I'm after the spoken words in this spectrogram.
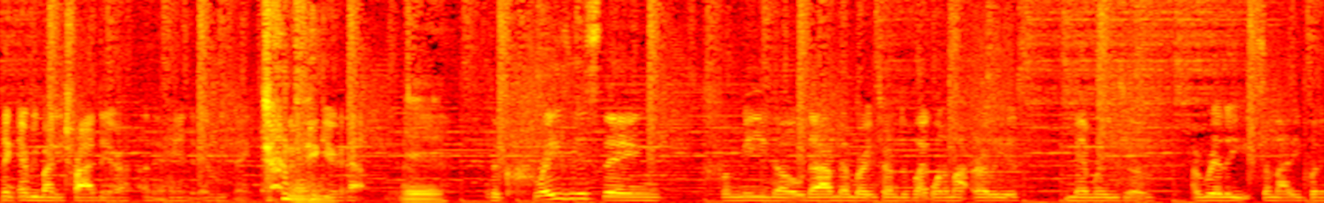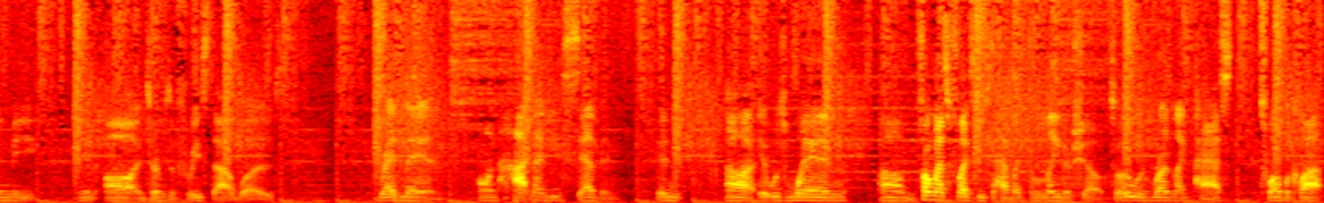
think everybody tried their their hand at everything, trying to mm-hmm. figure it out. yeah. The craziest thing for me though that I remember in terms of like one of my earliest memories of a really somebody putting me in awe in terms of freestyle was Redman on Hot 97. And uh, it was when um, Funkmaster Flex used to have like the later show. So it would run like past 12 o'clock.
